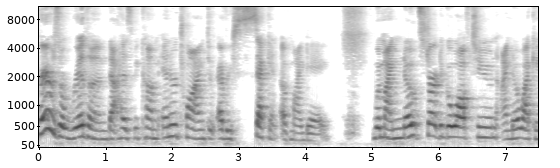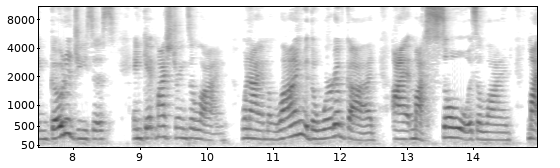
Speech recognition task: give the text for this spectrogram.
Prayer is a rhythm that has become intertwined through every second of my day. When my notes start to go off tune, I know I can go to Jesus and get my strings aligned. When I am aligned with the word of God, I my soul is aligned, my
